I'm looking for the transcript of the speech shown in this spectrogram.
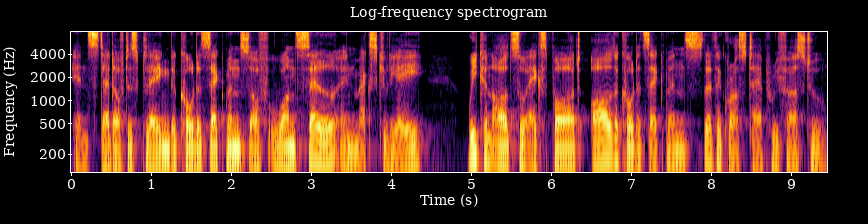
Instead of displaying the coded segments of one cell in MaxQDA, we can also export all the coded segments that the crosstab refers to.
